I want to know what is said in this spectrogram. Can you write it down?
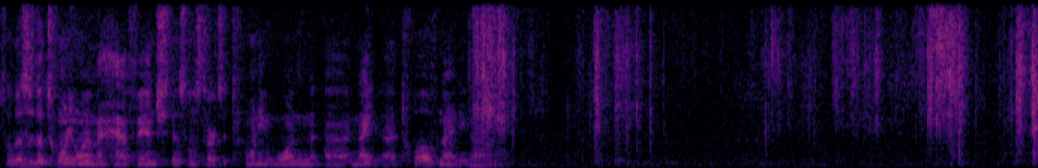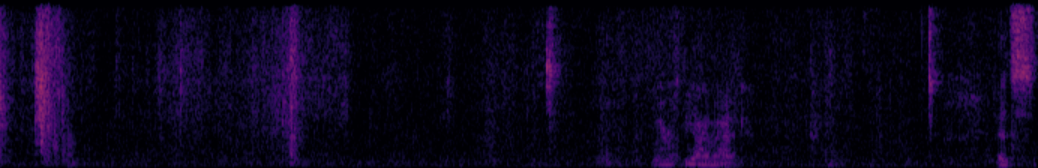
So this is the 21 and a half inch. This one starts at 21, uh, ni- uh, 12.99. There's the iMac. It's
